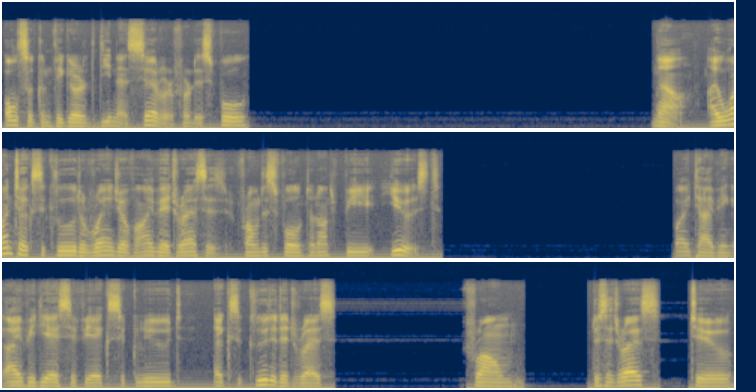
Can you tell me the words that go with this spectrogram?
also configure the DNS server for this pool. Now, I want to exclude a range of IP addresses from this pool to not be used by typing ipdhcp exclude excluded address from this address to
